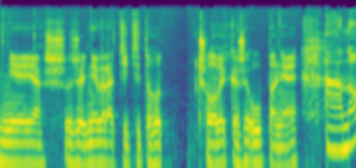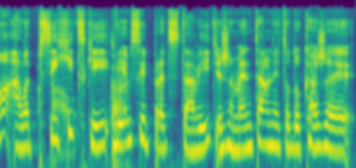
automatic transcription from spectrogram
nie je až, že nevráti ti toho človeka, že úplne. Áno, ale psychicky viem si predstaviť, že mentálne to dokáže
